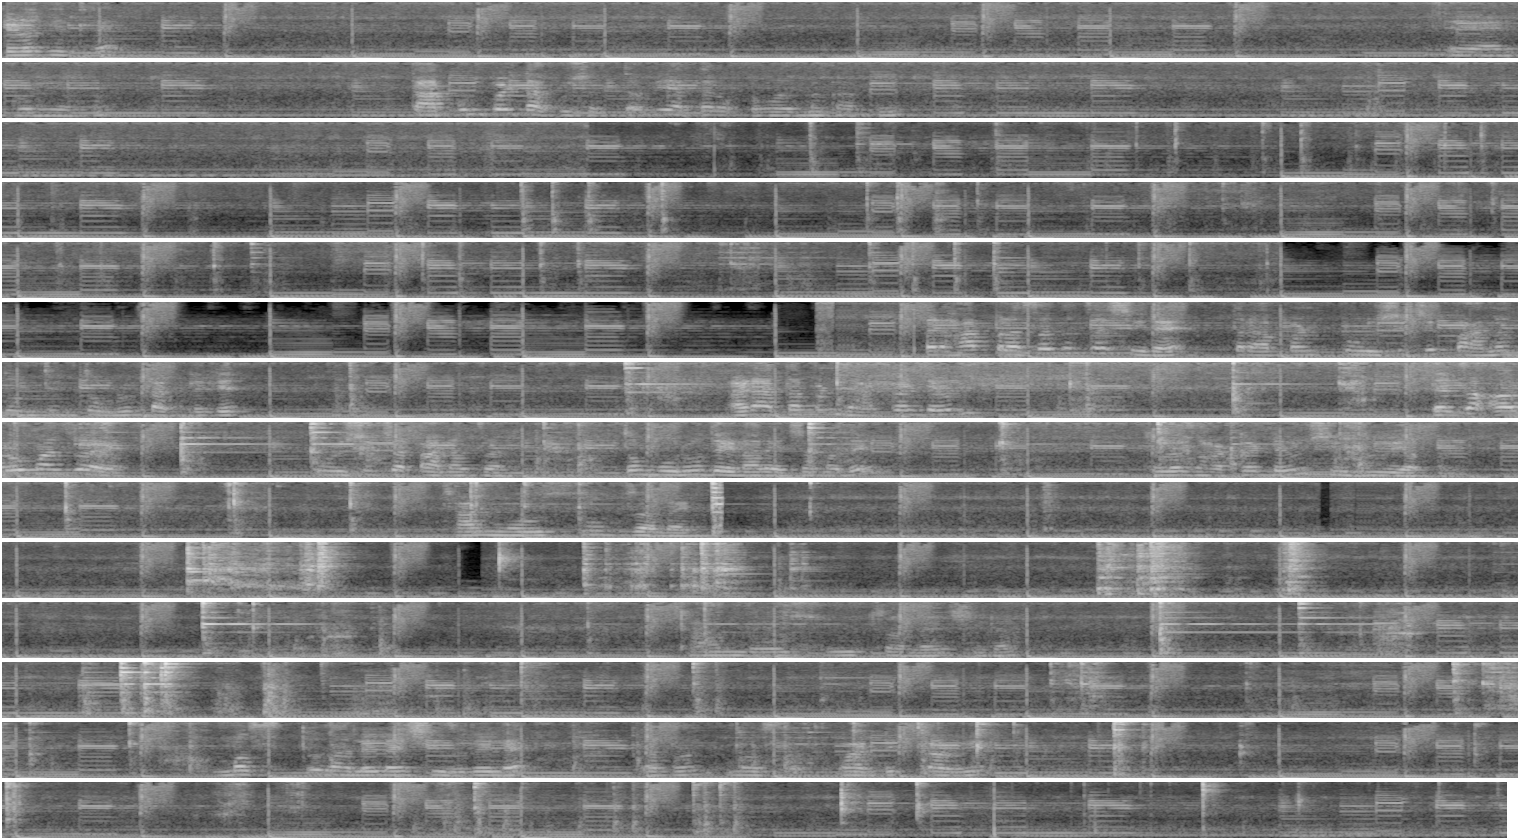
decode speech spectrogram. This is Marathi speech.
केळं घेतलंय. ते करूया आपण. कापून पण टाकू शकतो. मी आता वरण कापून तर हा प्रसादाचा शिरा आहे. तर आपण तुळशीचे पानं दोन तीन तोडून टाकलेले आहेत. आणि आता आपण झाकण ठेवून त्याचा अरोमा जो आहे तुळशीच्या पानाचा तो मुरू देणार याच्यामध्ये. थोडं झाकण ठेवून शिजवूया आपण. छान मोळसूट झालाय. दूध चालू आहे शिरा मस्त झालेलं आहे शिजलेलं आहे. तर आपण मस्त वाटीत काढूया.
